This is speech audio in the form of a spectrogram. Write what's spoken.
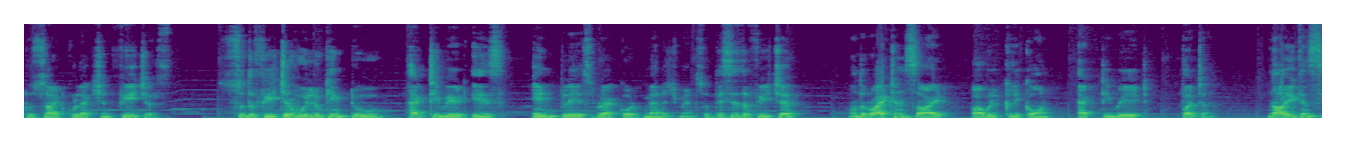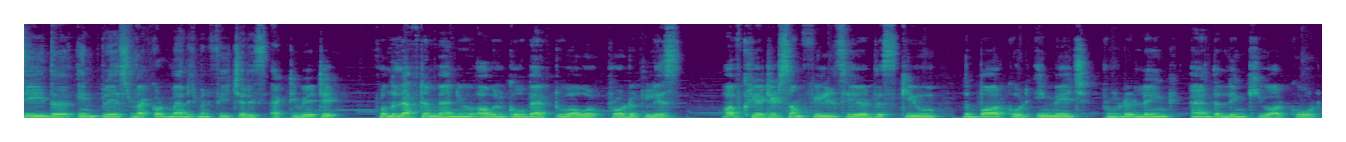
to site collection features. So the feature we're looking to activate is in place record management. So this is the feature. On the right hand side, I will click on activate button. Now you can see the in-place record management feature is activated. From the left-hand menu, I will go back to our product list. I've created some fields here, the SKU, the barcode image, product link, and the link QR code.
